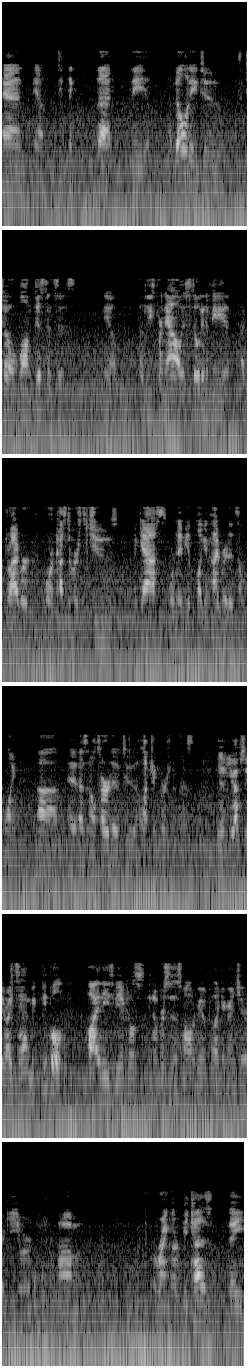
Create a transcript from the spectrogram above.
And you know, do you think that the ability to to tow long distances, you know, at least for now, is still going to be a, a driver for customers to choose a gas or maybe a plug-in hybrid at some point um, as an alternative to an electric version of this. You're absolutely right, Sam. People buy these vehicles, you know, versus a smaller vehicle like a Grand Cherokee or um, a Wrangler because they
